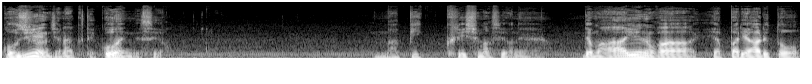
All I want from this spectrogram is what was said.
50円じゃなくて5円ですよ。まあびっくりしますよね。でもああいうのがやっぱりあると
